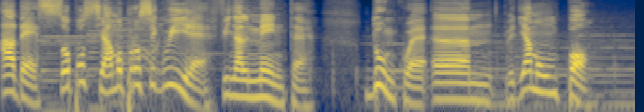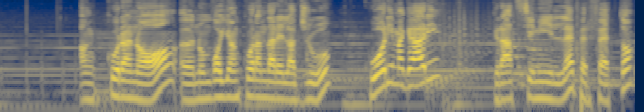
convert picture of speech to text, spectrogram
Adesso possiamo proseguire, finalmente. Dunque, ehm, vediamo un po'. Ancora no, eh, non voglio ancora andare laggiù. Cuori magari? Grazie mille, perfetto.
